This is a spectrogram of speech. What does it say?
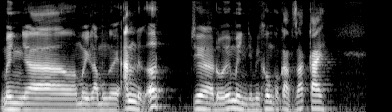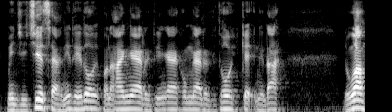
Mình uh, mình là một người ăn được ớt chứ là đối với mình thì mình không có cảm giác cay. Mình chỉ chia sẻ như thế thôi, còn ai nghe được thì nghe, không nghe được thì thôi, kệ người ta. Đúng không?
